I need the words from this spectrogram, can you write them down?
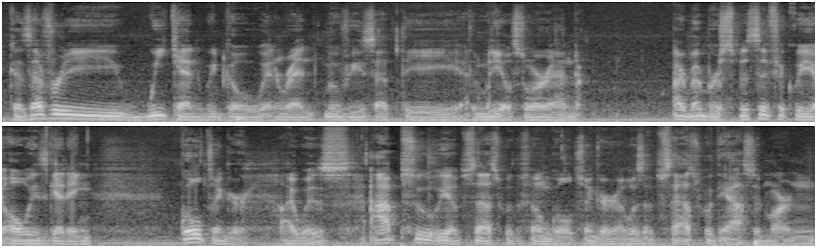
because every weekend we'd go and rent movies at the, at the video store, and I remember specifically always getting Goldfinger. I was absolutely obsessed with the film Goldfinger. I was obsessed with the Aston Martin.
